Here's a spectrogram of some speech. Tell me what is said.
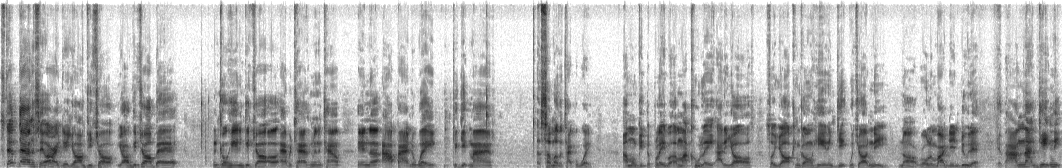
Step down and say, all right, then y'all get y'all y'all get y'all bag and go ahead and get y'all uh, advertisement account, and uh, I'll find a way to get mine uh, some other type of way. I'm gonna get the flavor of my Kool-Aid out of y'all so y'all can go ahead and get what y'all need. Nah, Roland Martin didn't do that. If I'm not getting it,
